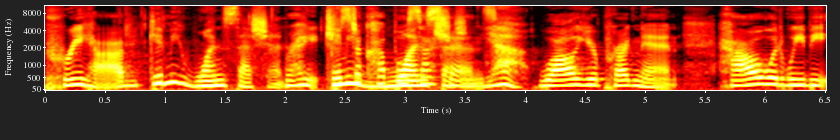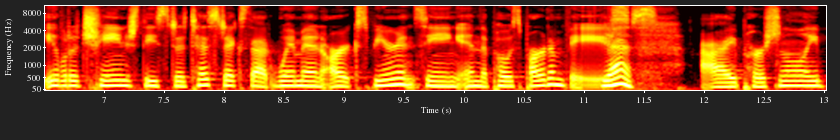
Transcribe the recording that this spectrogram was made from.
prehab Give me one session. Right. Give Just me a couple sessions. session. Yeah. While you're pregnant. How would we be able to change these statistics that women are experiencing in the postpartum phase? Yes. I personally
